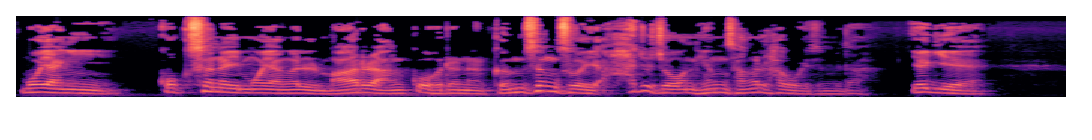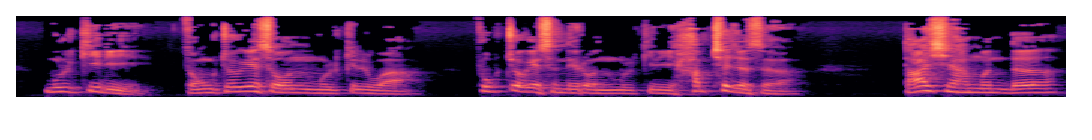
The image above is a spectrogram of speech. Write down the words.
모양이 곡선의 모양을 말을 안고 흐르는 금성수의 아주 좋은 형상을 하고 있습니다. 여기에 물길이 동쪽에서 온 물길과 북쪽에서 내려온 물길이 합쳐져서 다시 한 번 더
